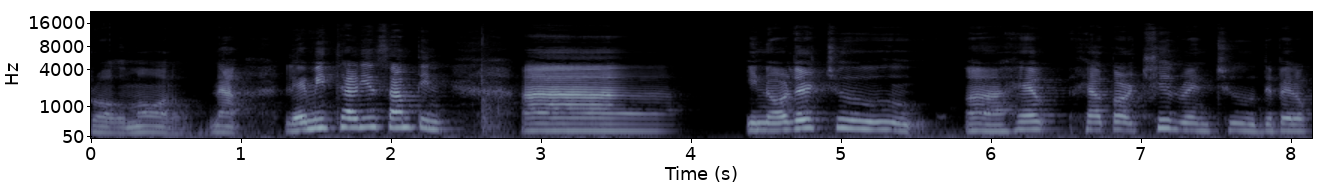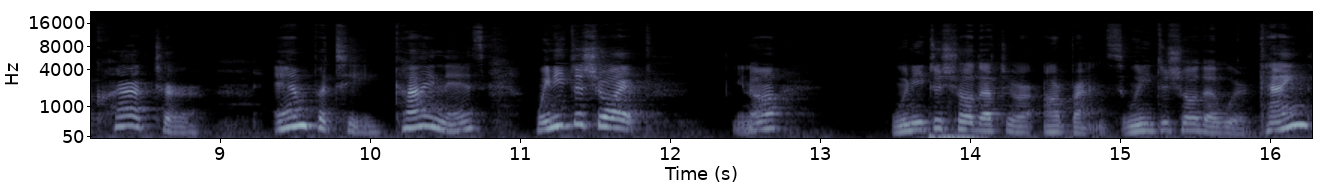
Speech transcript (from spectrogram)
role model. Now, let me tell you something. Uh, in order to uh, help, help our children to develop character, empathy, kindness, we need to show it, you know, we need to show that to our parents. We need to show that we're kind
